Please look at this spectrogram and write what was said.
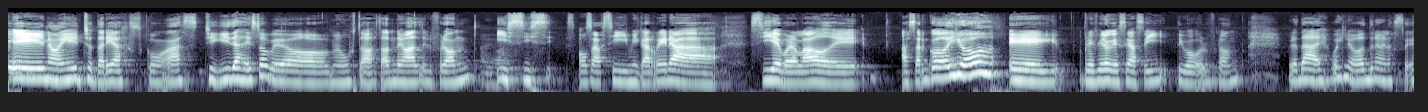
Eh, no, he hecho tareas como más chiquitas de eso, pero me gusta bastante más el front. Y si, si- o sea, si mi carrera sigue por el lado de hacer código, eh, prefiero que sea así, tipo por front. Pero nada, después lo otro, no sé,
